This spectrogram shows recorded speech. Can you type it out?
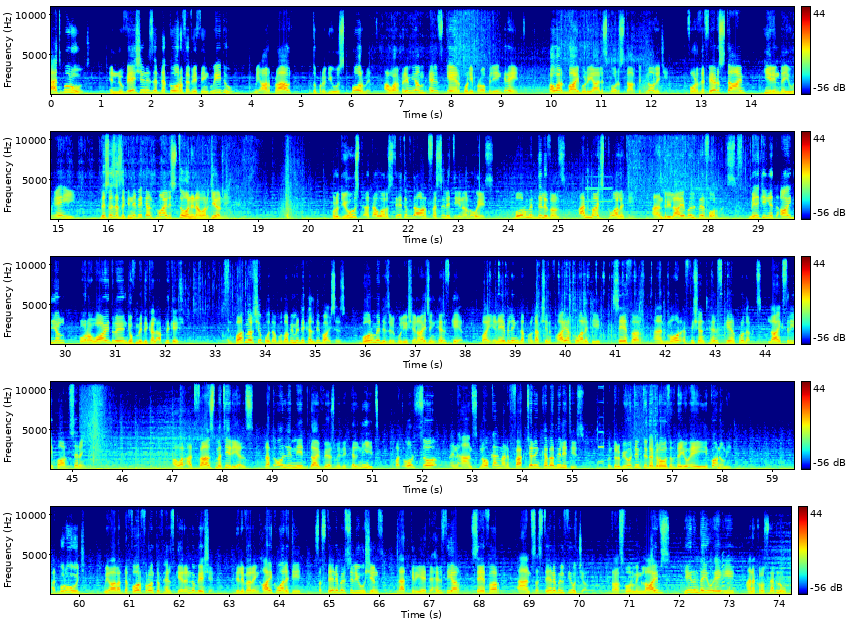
At Borouge, innovation is at the core of everything we do. We are proud to produce Bormed, our premium healthcare polypropylene grade, powered by Borealis Star technology, for the first time here in the UAE. This is a significant milestone in our journey. Produced at our state-of-the-art facility in Ruwais, Bormed delivers unmatched quality and reliable performance, making it ideal for a wide range of medical applications. In partnership with Abu Dhabi Medical Devices, Bormed is revolutionizing healthcare by enabling the production of higher quality, safer, and more efficient healthcare products like three-part syringes. Our advanced materials not only meet diverse medical needs, but also enhance local manufacturing capabilities, contributing to the growth of the UAE economy. At Borouge, we are at the forefront of healthcare innovation, delivering high quality, sustainable solutions that create a healthier, safer, and sustainable future, transforming lives here in the UAE and across the globe.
